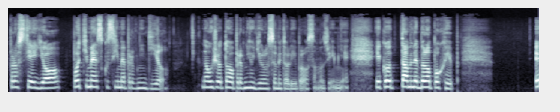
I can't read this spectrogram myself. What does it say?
prostě jo, pojďme, zkusíme první díl. No už od toho prvního dílu se mi to líbilo samozřejmě. Jako tam nebylo pochyb. E,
